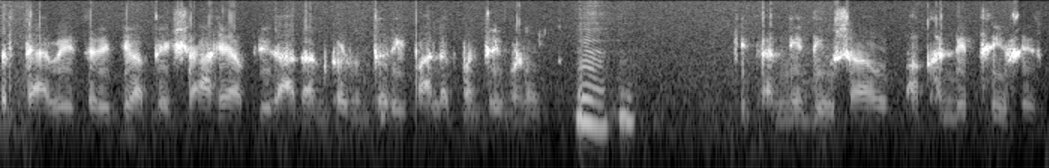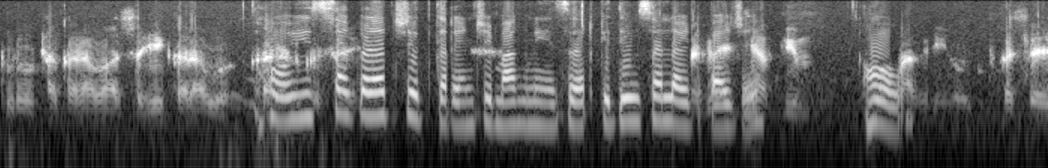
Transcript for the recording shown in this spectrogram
तर त्यावेळी तरी ती अपेक्षा आहे आपली दादांकडून तरी पालकमंत्री म्हणून. हम्म, हम्म. की त्यांनी दिवसा अखंडित थ्री फेज पुरवठा करावा असं हे करावं. हो कारण ही कसं आहे, सगळ्याच शेतकऱ्यांची मागणी आहे सर की दिवसा लाइट सगळ्यांची पाहिजे. आपली हो. मागणी होत. कसं आहे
